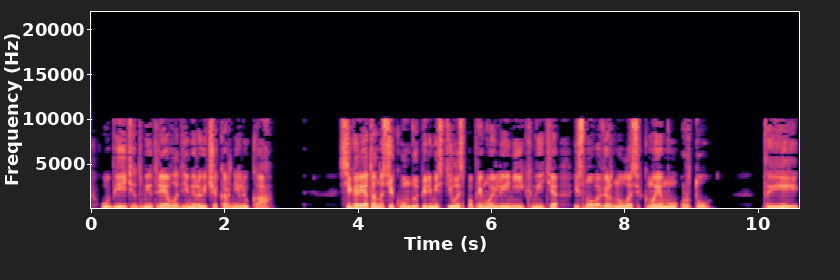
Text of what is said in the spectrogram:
— убить Дмитрия Владимировича Корнелюка. Сигарета на секунду переместилась по прямой линии к Мите и снова вернулась к моему рту. Ты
